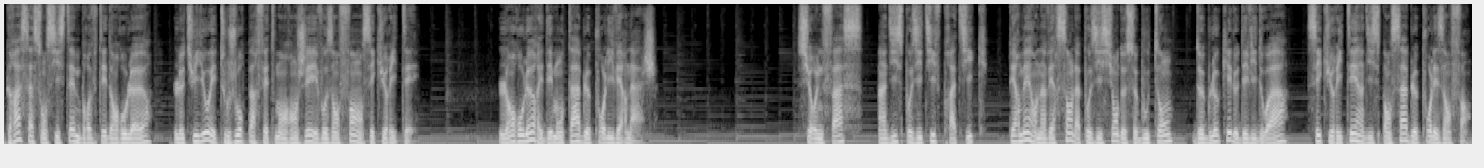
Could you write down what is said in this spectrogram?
grâce à son système breveté d'enrouleur, le tuyau est toujours parfaitement rangé et vos enfants en sécurité. L'enrouleur est démontable pour l'hivernage. Sur une face, un dispositif pratique, permet en inversant la position de ce bouton, de bloquer le dévidoir, sécurité indispensable pour les enfants.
